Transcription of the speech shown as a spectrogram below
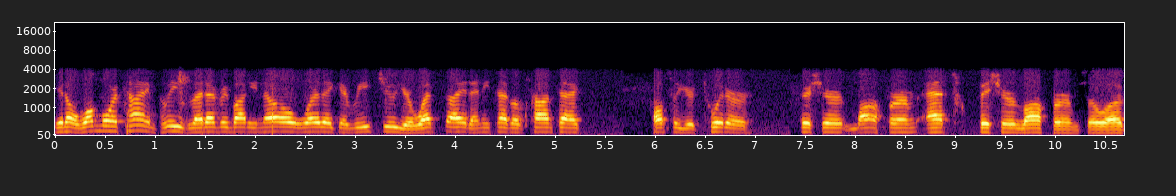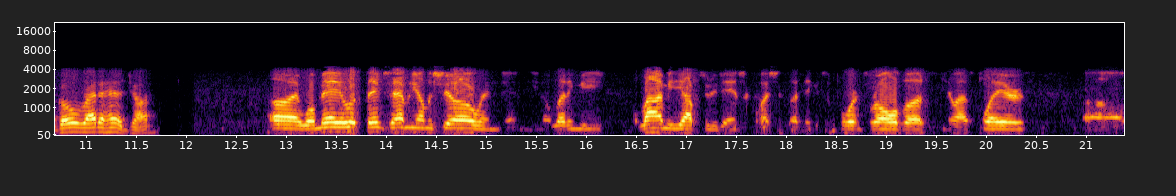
you know, one more time, please let everybody know where they can reach you, your website, any type of contact, also your Twitter, Fischer Law Firm at Fischer Law Firm. So uh, go right ahead, John. All right. Well, Manny, look, thanks for having me on the show and, and you know letting me allowing me the opportunity to answer questions. I think it's important for all of us, you know, as players, um,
